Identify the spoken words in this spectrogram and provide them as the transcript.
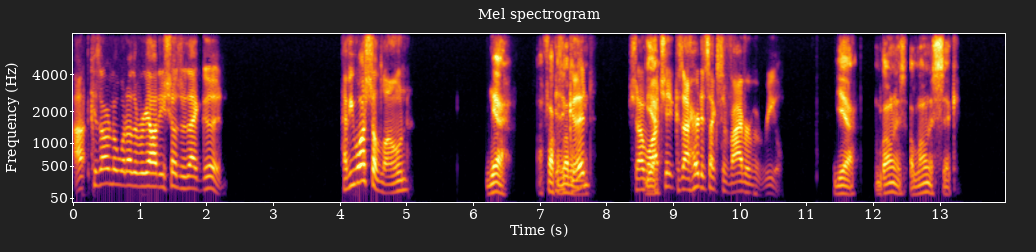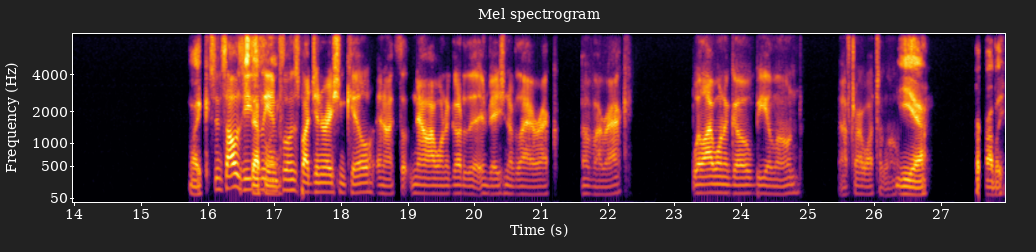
Because I, don't know what other reality shows are that good. Have you watched Alone? yeah. I fucking Is it love good? Alone. Should I Yeah. watch it? Because I heard it's like Survivor but real. Yeah, Alone is Alone is sick. Like, Since I was easily definitely- influenced by Generation Kill, and I thought now I want to go to the invasion of Iraq of Iraq. Will I want to go be alone after I watch Alone? yeah, probably.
